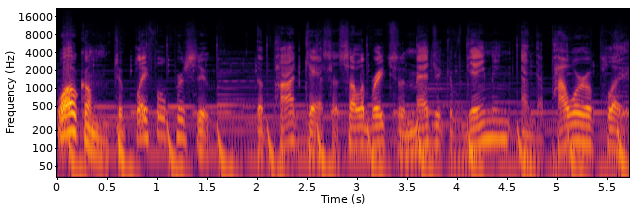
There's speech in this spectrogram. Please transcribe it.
Welcome to Playful Pursuit, the podcast that celebrates the magic of gaming and the power of play.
